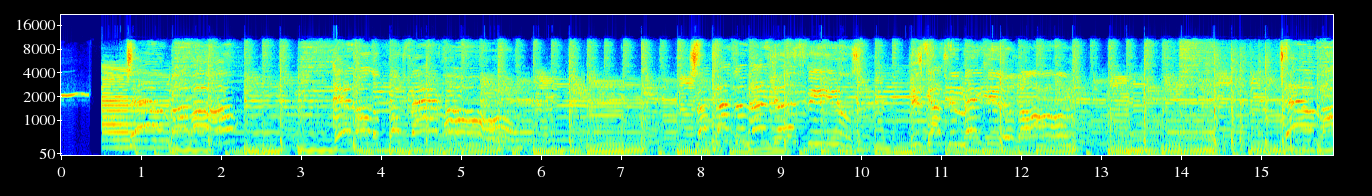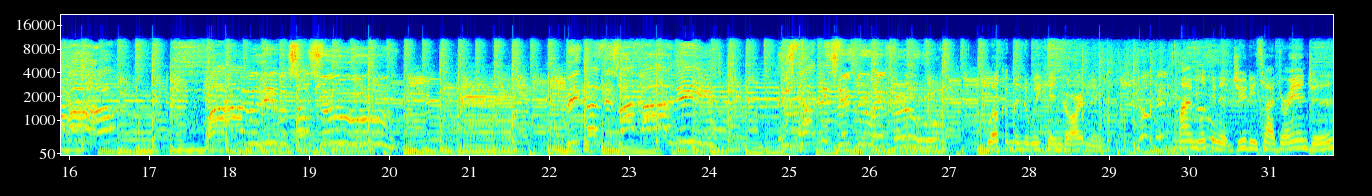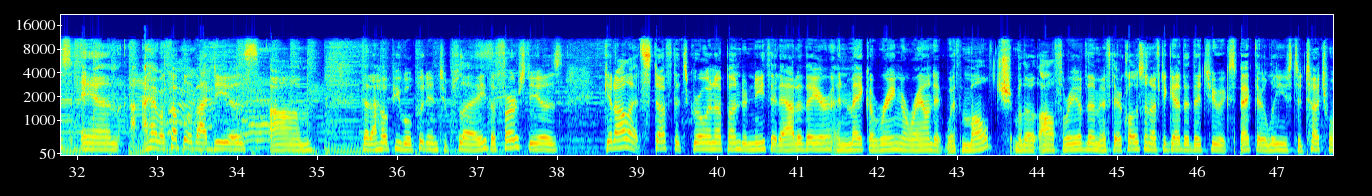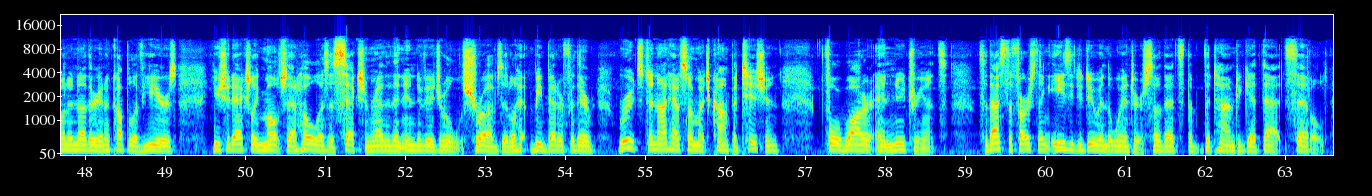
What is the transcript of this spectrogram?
Welcome into Weekend Gardening. I'm looking at Judy's hydrangeas, and I have a couple of ideas um, that I hope you will put into play. The first is get all that stuff that's growing up underneath it out of there and make a ring around it with mulch, with all three of them. If they're close enough together that you expect their leaves to touch one another in a couple of years, you should actually mulch that whole as a section rather than individual shrubs. It'll be better for their roots to not have so much competition for water and nutrients. So that's the first thing, easy to do in the winter. So that's the, the time to get that settled.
